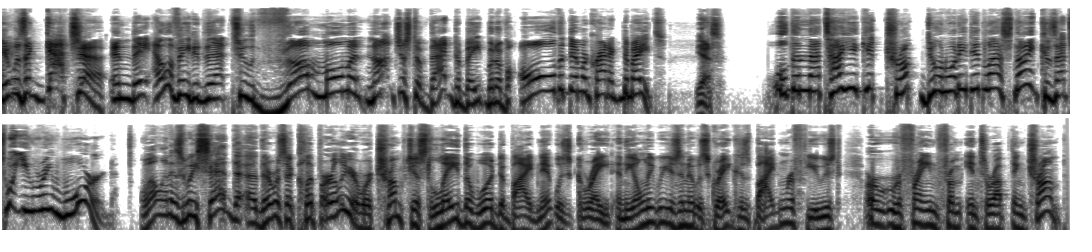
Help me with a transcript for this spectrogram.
It was a gotcha. And they elevated that to the moment, not just of that debate, but of all the Democratic debates. Yes. Well, then that's how you get Trump doing what he did last night, because that's what you reward. Well, and as we said, uh, there was a clip earlier where Trump just laid the wood to Biden. It was great. And the only reason it was great because Biden refused or refrained from interrupting Trump.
